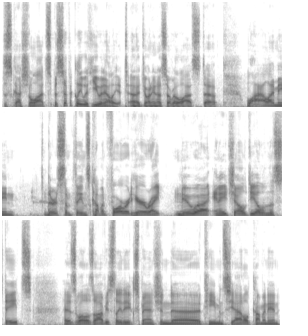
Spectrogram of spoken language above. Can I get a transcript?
discussion a lot, specifically with you and Elliot uh, joining us over the last uh, while. I mean, there's some things coming forward here, right? New uh, NHL deal in the States. As well as obviously the expansion uh, team in Seattle coming in,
